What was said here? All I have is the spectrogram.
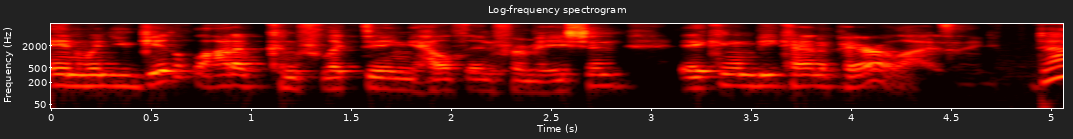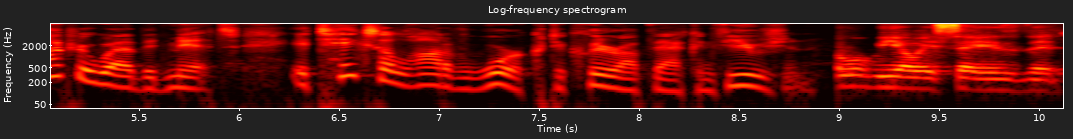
And when you get a lot of conflicting health information, it can be kind of paralyzing. Dr. Webb admits it takes a lot of work to clear up that confusion. What we always say is that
